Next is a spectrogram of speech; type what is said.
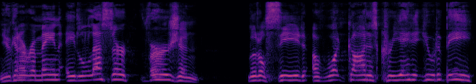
You're going to remain a lesser version little seed of what God has created you to be.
